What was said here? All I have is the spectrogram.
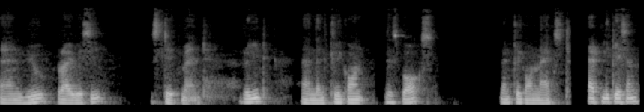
and view privacy statement. Read and then click on this box then click on next. Application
